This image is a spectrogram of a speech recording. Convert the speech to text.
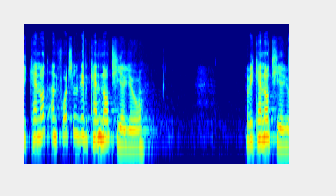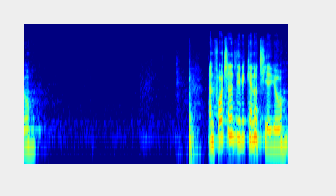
We cannot, unfortunately, we cannot hear you. We cannot hear you. Unfortunately, we cannot hear you.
